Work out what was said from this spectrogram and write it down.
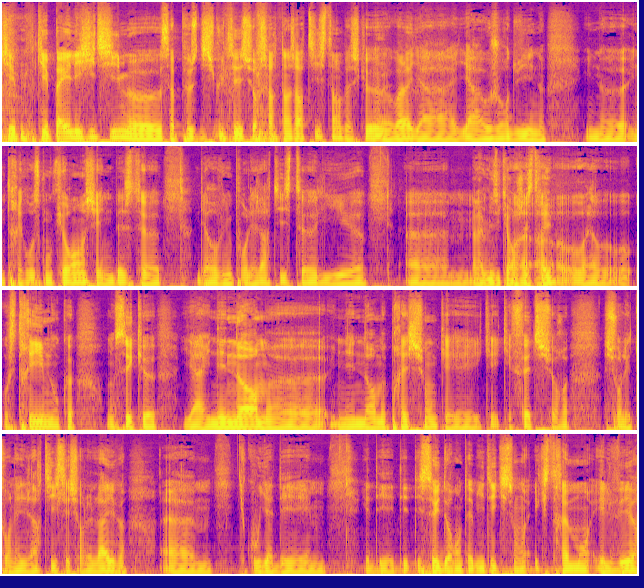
qui est, qui est pas illégitime, euh, ça peut se discuter sur certains artistes, hein, parce que Ouais. voilà, il y a, y a aujourd'hui une, une, une très grosse concurrence, il y a une baisse des revenus pour les artistes liés À la musique enregistrée. au, au- voilà, au- au stream. Donc, on sait qu'il y a une énorme, une énorme pression qui est, qui est, qui est faite sur, sur les tournées des artistes sur le live. Euh, du coup, il y a, des, il y a des, des, des seuils de rentabilité qui sont extrêmement élevés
